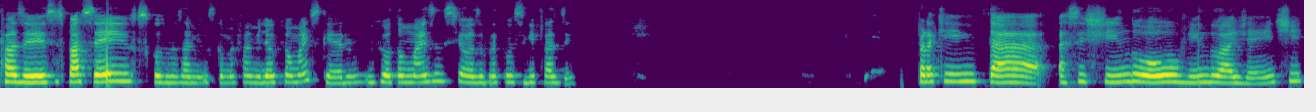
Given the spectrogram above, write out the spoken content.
fazer esses passeios com os meus amigos, com a minha família, é o que eu mais quero, o que eu tô mais ansiosa para conseguir fazer. Para quem está assistindo ou ouvindo a gente,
